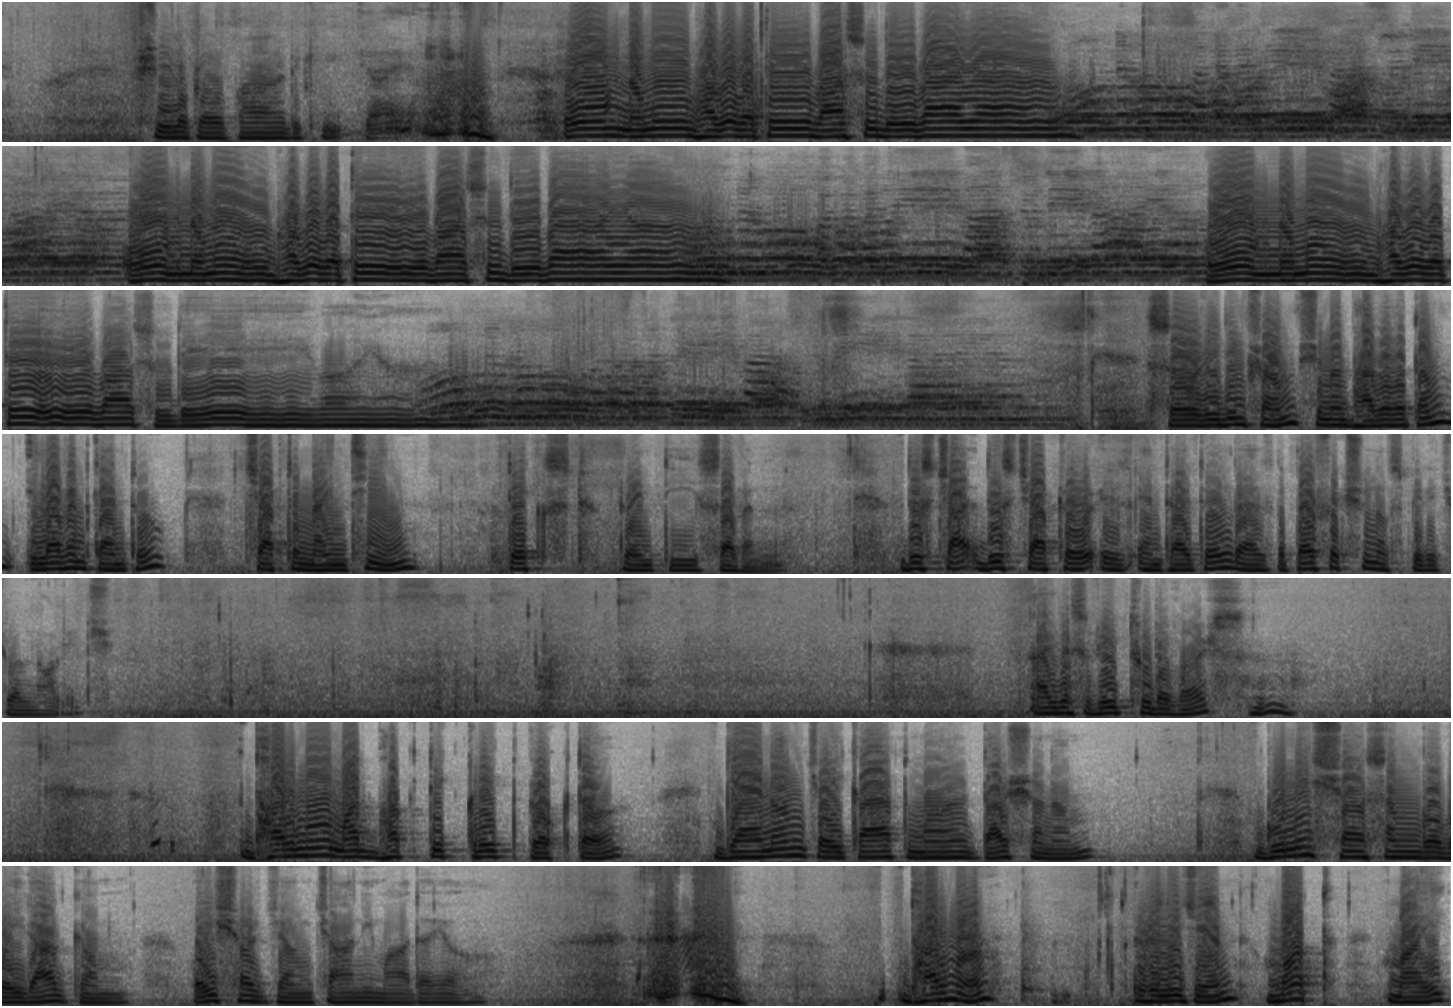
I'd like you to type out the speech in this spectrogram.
শিল প্রপাদ কি যায় ওম নমো ভগবতে বাসুদেবায় ॐ नमो भगवते वासुदेवाय ॐ नमो भगवते वासुदेवाय so reading from Srimad Bhagavatam eleven canto chapter nineteen text twenty seven This, cha- this chapter is entitled as The Perfection of Spiritual Knowledge. I'll just read through the verse. ধর্ম মদ ভক্তি কৃত প্রোক্ত জ্ঞানং চৈকাত্ম দর্শনম গুণেশ সঙ্গ বৈরাগ্যম ঐশ্বর্যং চানিমাদয় धर्म रिलीजियन मत, माई,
